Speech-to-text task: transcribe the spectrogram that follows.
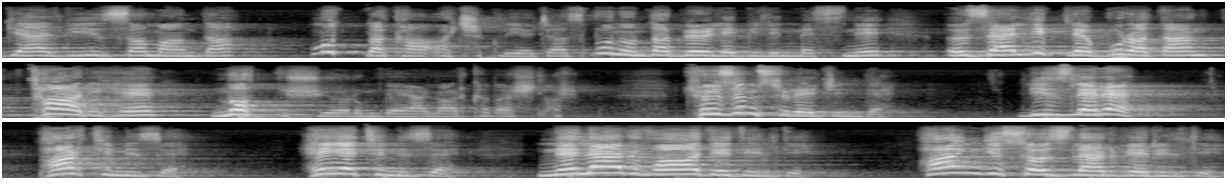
geldiği zamanda mutlaka açıklayacağız. Bunun da böyle bilinmesini özellikle buradan tarihe not düşüyorum değerli arkadaşlar çözüm sürecinde bizlere, partimize, heyetimize neler vaat edildi? Hangi sözler verildi?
